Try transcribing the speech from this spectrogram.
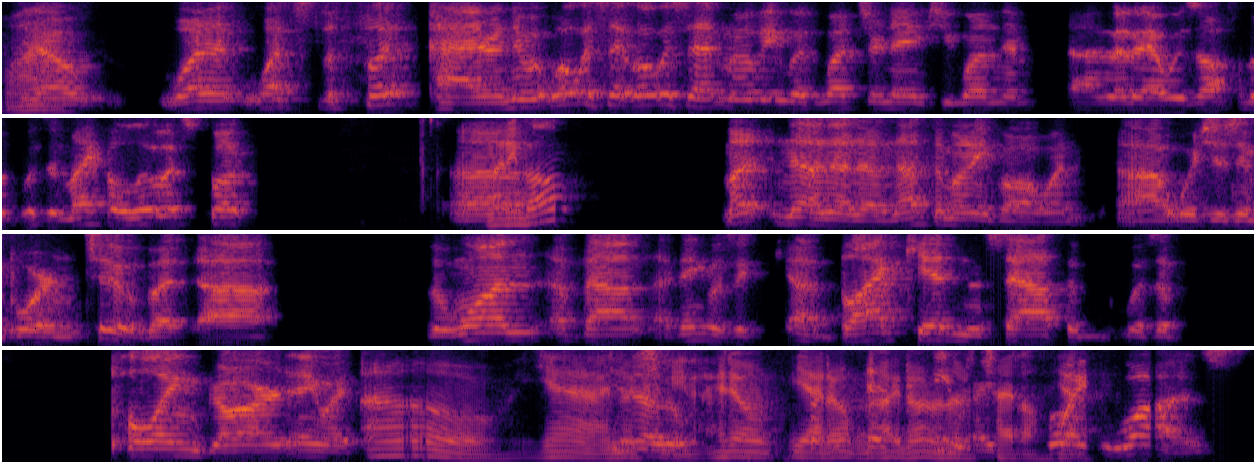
Wow. You know, what what's the foot pattern? What was that? What was that movie with what's her name? She won them. Uh, that was off. Of, was it Michael Lewis book? Uh, Moneyball. no, no, no, not the Moneyball one, uh, which is important too. But uh, the one about I think it was a, a, black kid in the South who was a pulling guard. Anyway. Oh yeah, I know, know what you mean. I don't. Yeah, I don't know. I don't know the title. The point yeah. was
